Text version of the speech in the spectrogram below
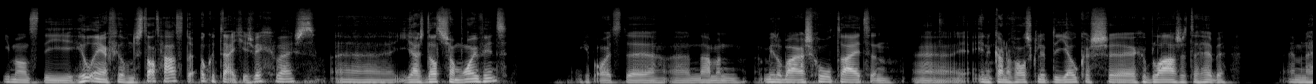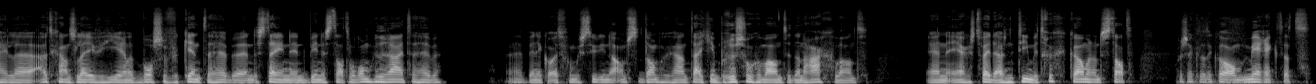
Iemand die heel erg veel van de stad houdt. Er ook een tijdje is weg geweest. Eh, juist dat zo mooi vindt. Ik heb ooit de, uh, na mijn middelbare schooltijd en, in een carnavalsclub de Jokers geblazen te hebben. En mijn hele uitgaansleven hier in het bossen verkend te hebben. En de stenen in de binnenstad wel omgedraaid te hebben. ben ik ooit voor mijn studie naar Amsterdam gegaan. Een tijdje in Brussel gewoond, in Den Haag gewoond. En ergens 2010 weer teruggekomen naar de stad. Dus dat ik wel merk dat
